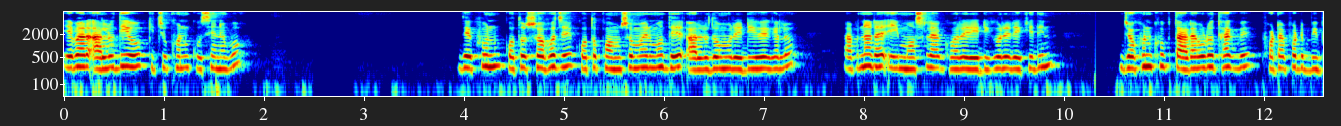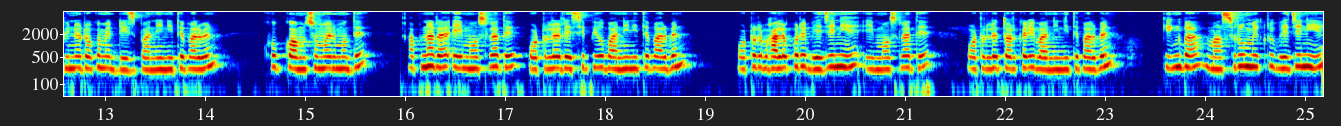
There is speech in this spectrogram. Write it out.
এবার আলু দিয়েও কিছুক্ষণ কষে নেব। দেখুন কত সহজে, কত কম সময়ের মধ্যে আলুদম রেডি হয়ে গেল। আপনারা এই মশলা ঘরে রেডি করে রেখে দিন। যখন খুব তাড়াহুড়ো থাকবে, ফটাফট বিভিন্ন রকমের ডিশ বানিয়ে নিতে পারবেন। খুব কম সময়ের মধ্যে আপনারা এই মশলাতে পটলের রেসিপিও বানিয়ে নিতে পারবেন। পটল ভালো করে ভেজে নিয়ে এই মশলাতে পটলের তরকারি বানিয়ে নিতে পারবেন। কিংবা মাশরুম একটু ভেজে নিয়ে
